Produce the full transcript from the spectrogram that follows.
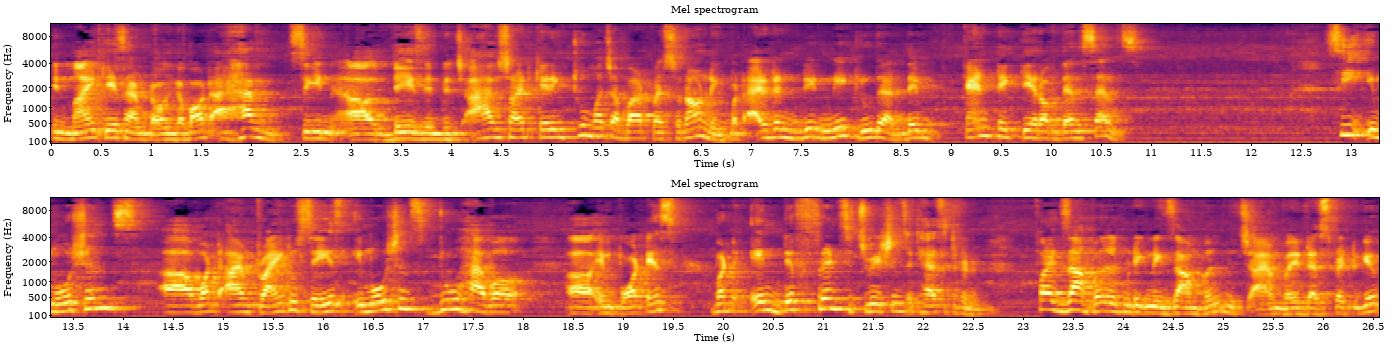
in my case i am talking about i have seen uh, days in which i have started caring too much about my surrounding but i didn't need to do that. They can take care of themselves see emotions uh, what i am trying to say is emotions do have a uh, importance but in different situations it has different for example let me take an example which i am very desperate to give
